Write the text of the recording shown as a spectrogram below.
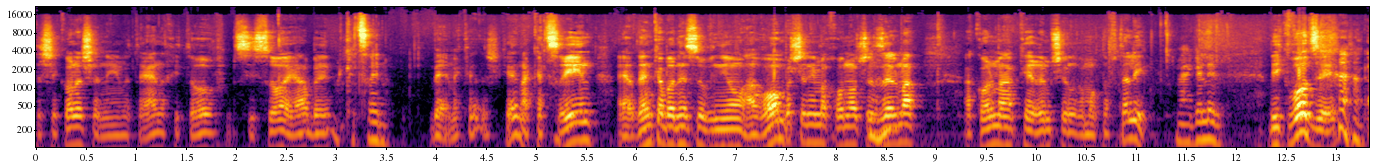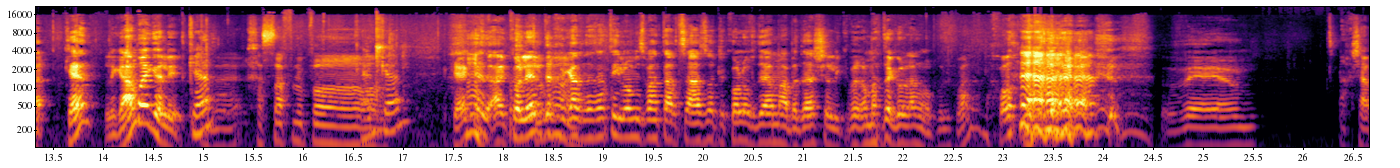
זה שכל השנים את היין הכי טוב, בסיסו היה ב... קצרין. בעמק קדש, כן, הקצרין, הירדן קברני סוביניון, הרום בשנים האחרונות של זלמה, הכל מהכרם של רמות נפתלי. מהגליל. בעקבות זה, כן, לגמרי גליל. כן? אה, חשפנו פה... כן, כן. כן, כן, כולל, דרך אגב, נתתי לא מזמן את ההרצאה הזאת לכל עובדי המעבדה של עקבי רמת הגולן, אמרו לי, וואלה, נכון. ועכשיו,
